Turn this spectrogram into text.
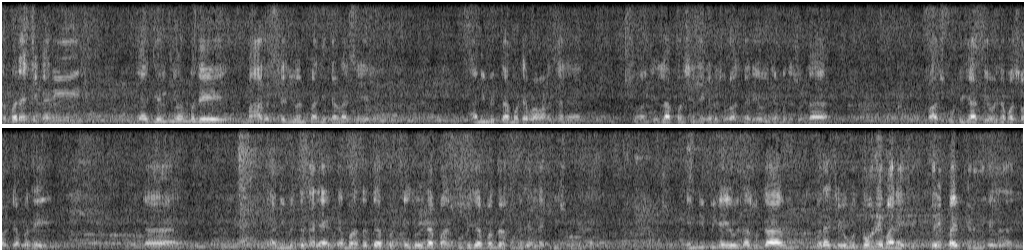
तर बऱ्याच ठिकाणी या जलजीवनमध्ये महाराष्ट्र जीवन प्राधिकरण असेल अनियमितता मोठ्या प्रमाणात झाल्या. किंवा जिल्हा परिषदेकडे सुरू असणाऱ्या योजनेमध्ये सुद्धा पाच कोटी जात योजना बसवायच्यामध्ये अनियमित झाल्या आहेत. त्यामुळे आता त्या प्रत्येक योजना पाच कोटीच्या पंधरा कोटी झाल्या आहेत वीस कोटी झाल्या आहेत. एन जी पीच्या योजनासुद्धा बऱ्याच ठिकाणी उद्भव नाही पाण्याचे तरी पाईप खरेदी केल्या झाले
